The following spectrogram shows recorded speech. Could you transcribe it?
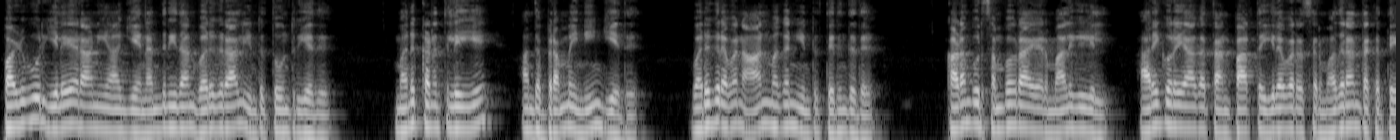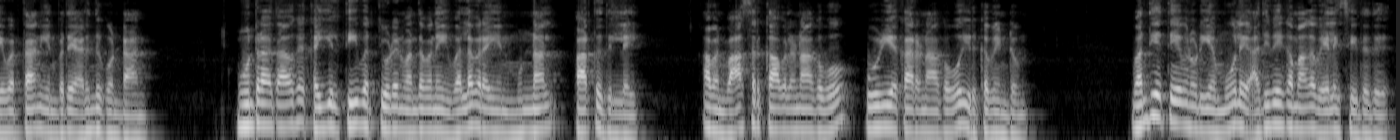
பழுவூர் இளையராணி ஆகிய நந்தினிதான் வருகிறாள் என்று தோன்றியது. மறுக்கணத்திலேயே அந்த பிரம்மை நீங்கியது. வருகிறவன் ஆண்மகன் என்று தெரிந்தது. கடம்பூர் சம்பவராயர் மாளிகையில் அரைகுறையாக தான் பார்த்த இளவரசர் மதுராந்தகத்தேவர் தான் என்பதை அறிந்து கொண்டான். மூன்றாவதாக கையில் தீவர்த்தியுடன் வந்தவனை வல்லவரையன் முன்னால் பார்த்ததில்லை. அவன் வாசற்காவலனாகவோ ஊழியக்காரனாகவோ இருக்க வேண்டும். வந்தியத்தேவனுடைய மூளை அதிவேகமாக வேலை செய்தது.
